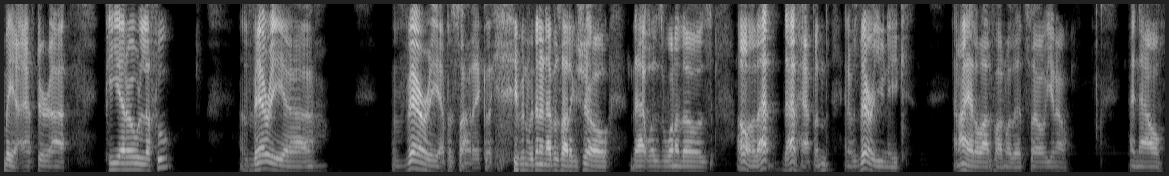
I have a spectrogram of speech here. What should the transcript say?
But yeah, after uh, Pierrot le Fou, very, uh, very episodic. Like even within an episodic show, that was one of those. Oh, that that happened, and it was very unique, and I had a lot of fun with it. So you know, I now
